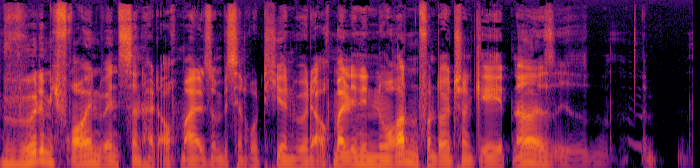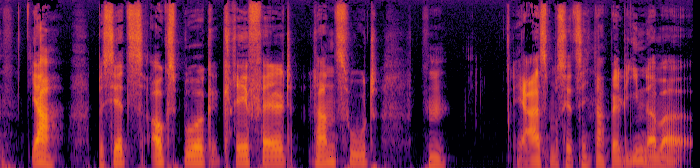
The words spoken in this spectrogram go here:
würde mich freuen, wenn es dann halt auch mal so ein bisschen rotieren würde, auch mal in den Norden von Deutschland geht, ne? Ja, bis jetzt Augsburg, Krefeld, Landshut. Hm. Ja, es muss jetzt nicht nach Berlin, aber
